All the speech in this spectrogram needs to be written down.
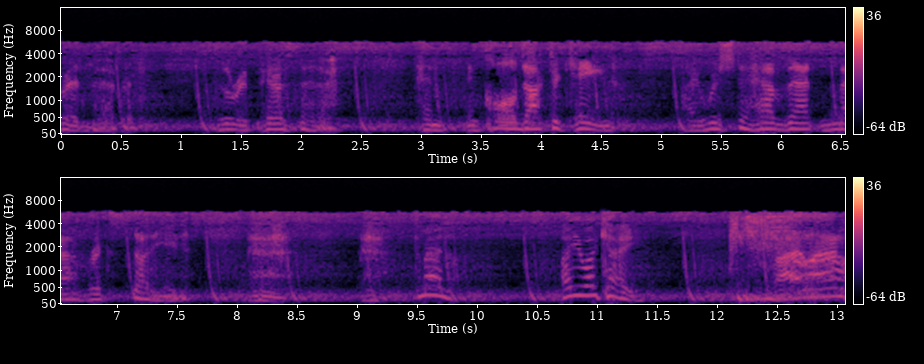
red maverick to the repair center and, and call Dr. Cain. I wish to have that maverick studied. Commander, are you okay? Silence!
